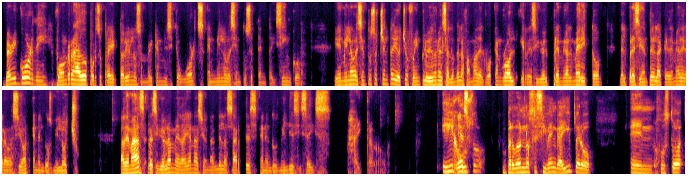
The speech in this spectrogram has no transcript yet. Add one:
Barry Gordy fue honrado por su trayectoria en los American Music Awards en 1975 y en 1988 fue incluido en el Salón de la Fama del Rock and Roll y recibió el premio al mérito del presidente de la Academia de Grabación en el 2008. Además, recibió la Medalla Nacional de las Artes en el 2016. Ay, cabrón. Y, justo, perdón, no sé si venga ahí, pero en justo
